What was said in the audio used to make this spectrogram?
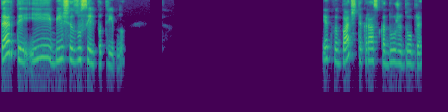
терти, і більше зусиль потрібно. Як ви бачите, краска дуже добре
